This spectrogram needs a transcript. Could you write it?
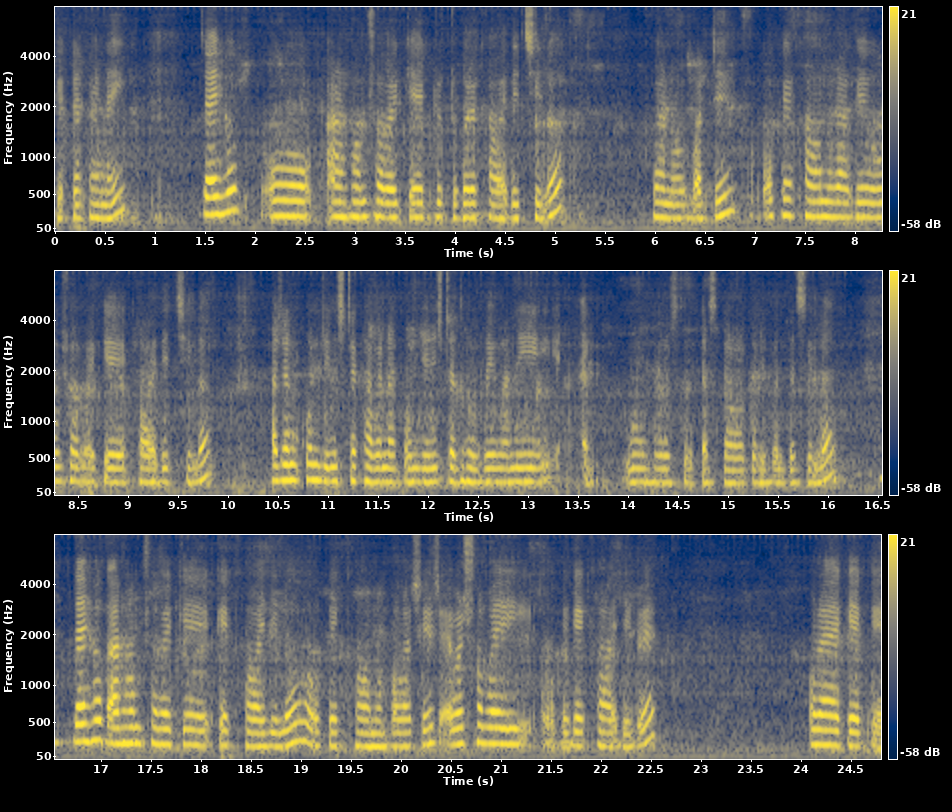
কেকটা খায় নাই। যাই হোক, ও আর হম সবাইকে একটু একটু করে খাওয়াই দিচ্ছিল। কারণ ওর বার্থডে ওকে খাওয়ানোর আগে ও সবাইকে খাওয়াই দিচ্ছিল। আজান কোন জিনিসটা খাবে না, কোন জিনিসটা ধরবে মানে গৃহস্থর কাজ করা করে ফেলতেছিল যাই হোক, আরহাম সবাইকে কেক খাওয়াই দিল ও কেক খাওয়ানো পাওয়া শেষ। এবার সবাই ওকে কেক খাওয়াই দিবে। ওরা একে একে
